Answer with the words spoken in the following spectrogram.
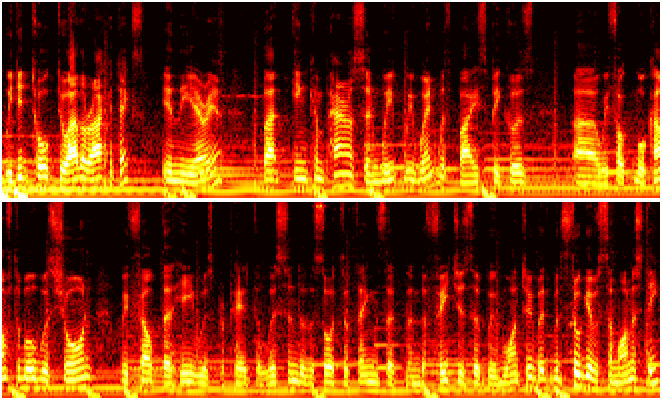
We did talk to other architects in the area, but in comparison, we, we went with base because uh, we felt more comfortable with Sean. We felt that he was prepared to listen to the sorts of things that, and the features that we want to, but would still give us some honesty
